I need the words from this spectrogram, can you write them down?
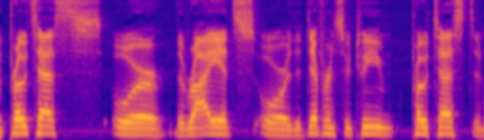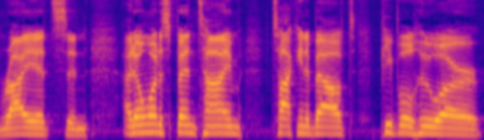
the protests or the riots or the difference between protests and riots. And I don't want to spend time talking about people who are,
